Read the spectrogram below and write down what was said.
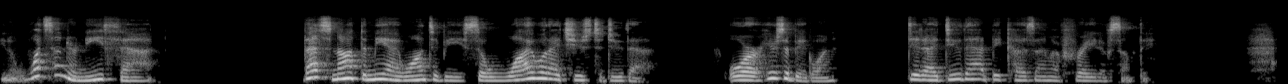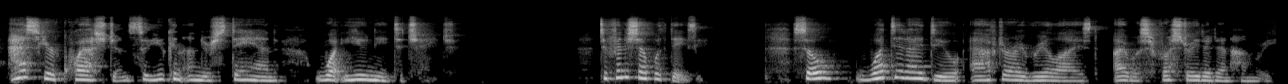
You know, what's underneath that? That's not the me I want to be, so why would I choose to do that? Or here's a big one Did I do that because I'm afraid of something? Ask your questions so you can understand what you need to change. To finish up with Daisy. So, what did I do after I realized I was frustrated and hungry?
